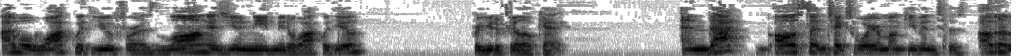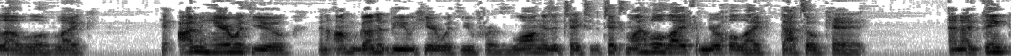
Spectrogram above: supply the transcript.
I will walk with you for as long as you need me to walk with you for you to feel okay. And that all of a sudden takes Warrior Monk even to this other level of like, hey, I'm here with you and I'm going to be here with you for as long as it takes. If it takes my whole life and your whole life, that's okay. And I think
